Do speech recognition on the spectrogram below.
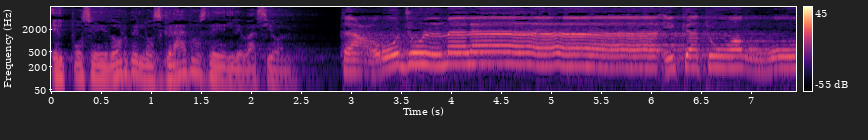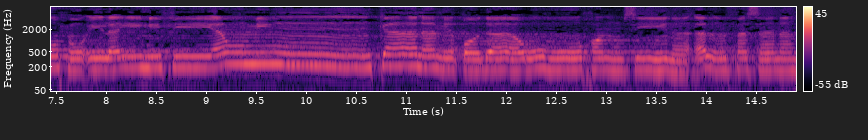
el poseedor de los grados de elevación. تعرج الملائكة والروح إليه في يوم كان مقداره خمسين ألف سنة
